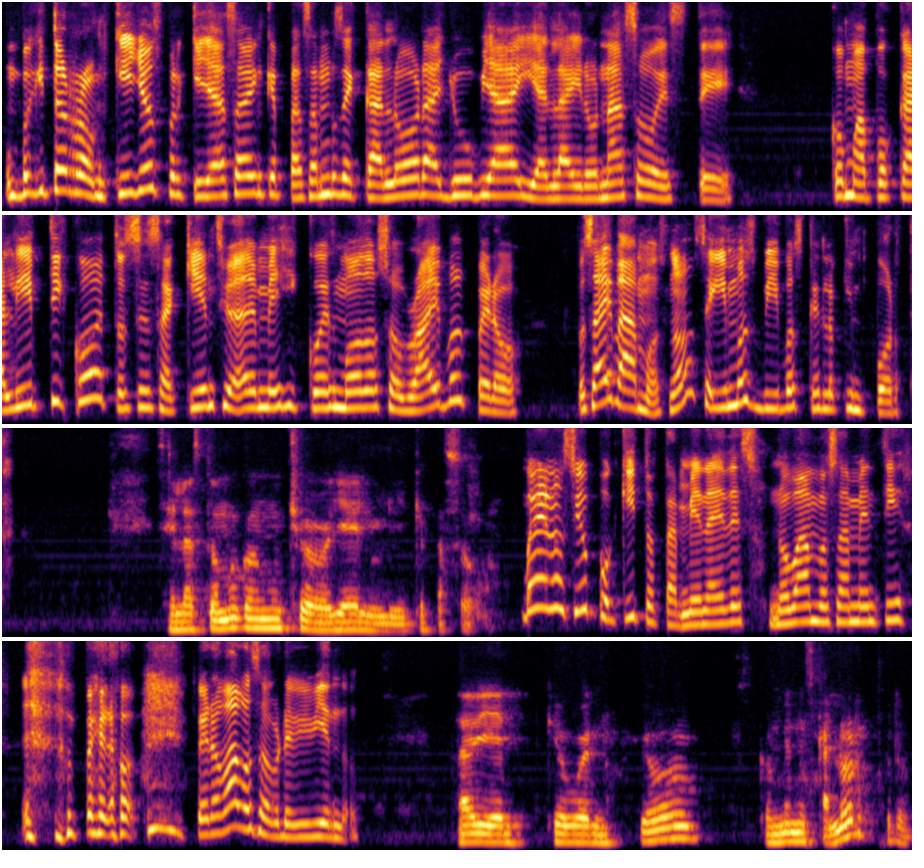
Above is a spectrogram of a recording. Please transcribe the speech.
un poquito ronquillos porque ya saben que pasamos de calor a lluvia y al aironazo, este, como apocalíptico. Entonces aquí en Ciudad de México es modo survival, pero pues ahí vamos, ¿no? Seguimos vivos, que es lo que importa. Se las tomó con mucho hielo y ¿qué pasó? Bueno, sí, un poquito también hay de eso. No vamos a mentir, pero, pero vamos sobreviviendo. Está bien, qué bueno. Yo con menos calor, pero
